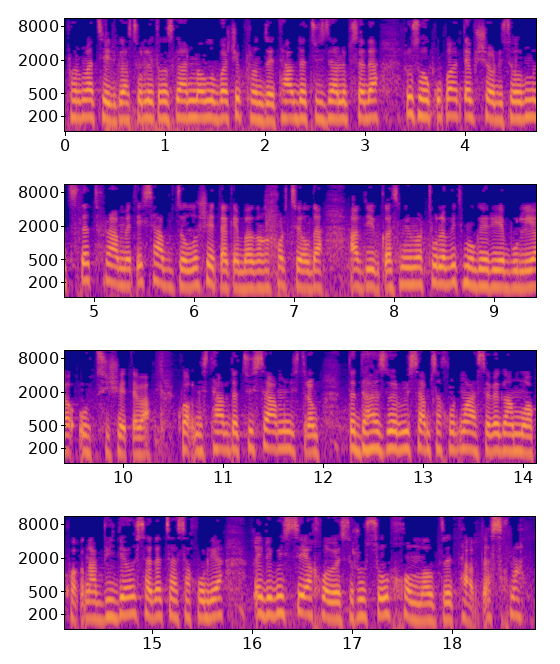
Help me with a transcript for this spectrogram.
ინფორმაციით გასული დღის განმავლობაში ფრონტზე თავდაცვის ძალებსა და რუს ოკუპანტებს შორის 58 საბრძოლო საბრძოლო შეტაკება განხორციელდა. ავდიივკას მიმართულებით მოგერიებულია 20 შეტევა. ქვეყნის თავდაცვის სამინისტრომ და დაზვერვის სამსახურმა ასევე გამოაქვეყნა ვიდეო, სადაც ასახულია ყირიმის სიახლოვეს რუსულ ხომალდზე თავდასხმა.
